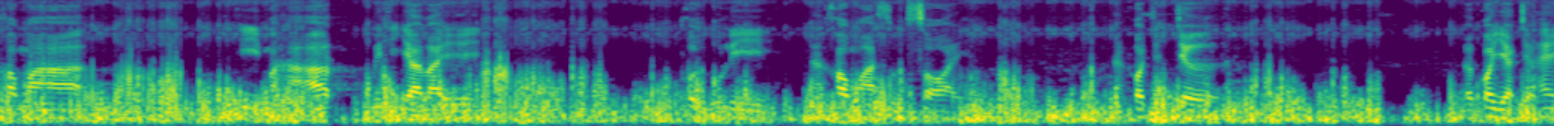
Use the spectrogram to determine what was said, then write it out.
เข้ามาที่มหาวิทยาลัยธนบุรีนะเข้ามาสุดซอยนะก็จะเจอ แล้วก็อยากจะให้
